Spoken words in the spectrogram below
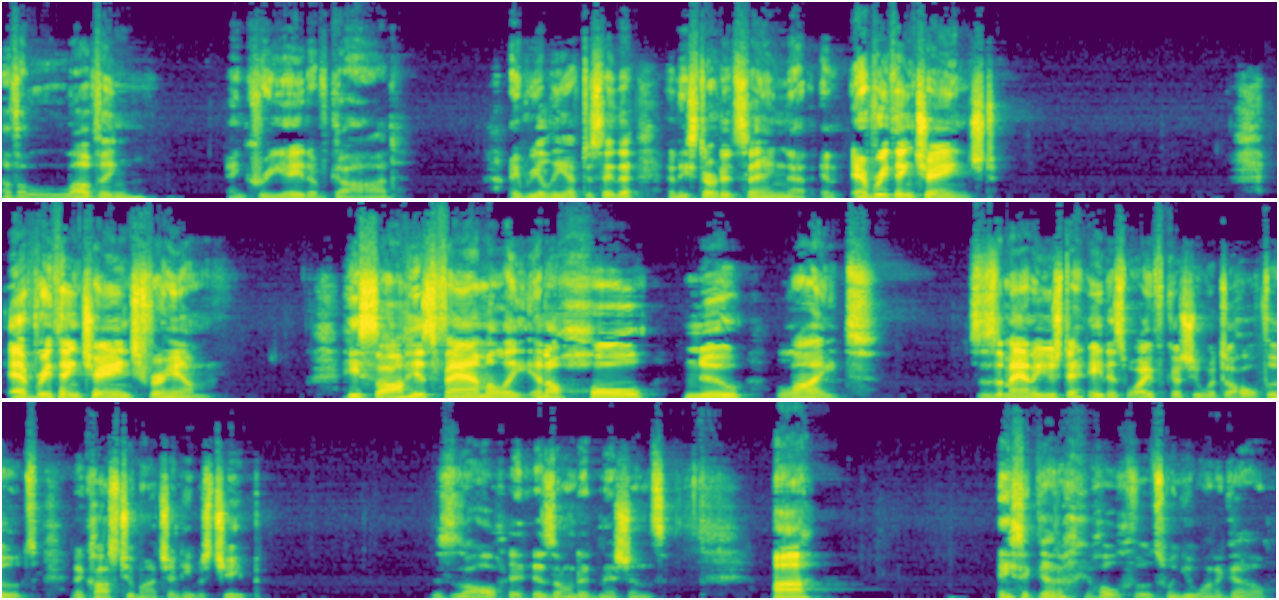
of a loving and creative God. I really have to say that. And he started saying that, and everything changed. Everything changed for him. He saw his family in a whole new light. This is a man who used to hate his wife because she went to Whole Foods and it cost too much and he was cheap. This is all his own admissions. Uh, he said, Go to Whole Foods when you want to go.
